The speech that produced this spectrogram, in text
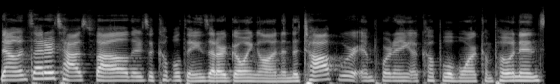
Now inside our tabs file, there's a couple things that are going on. In the top, we're importing a couple more components.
